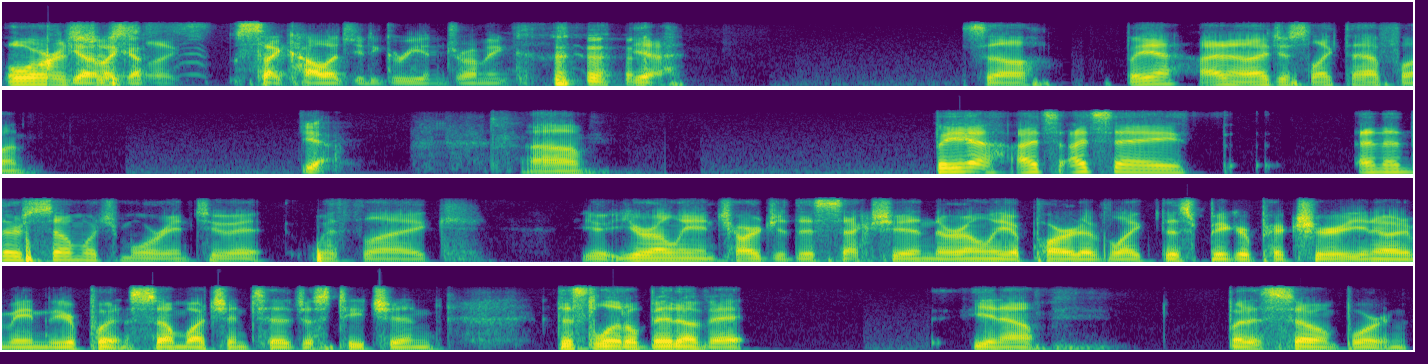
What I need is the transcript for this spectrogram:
or it's just like a like psychology degree in drumming. yeah. So, but yeah, I don't know. I just like to have fun. Yeah. Um, but yeah, I'd I'd say, and then there's so much more into it with like you- you're only in charge of this section. They're only a part of like this bigger picture. You know what I mean? You're putting so much into just teaching this little bit of it. You know, but it's so important.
